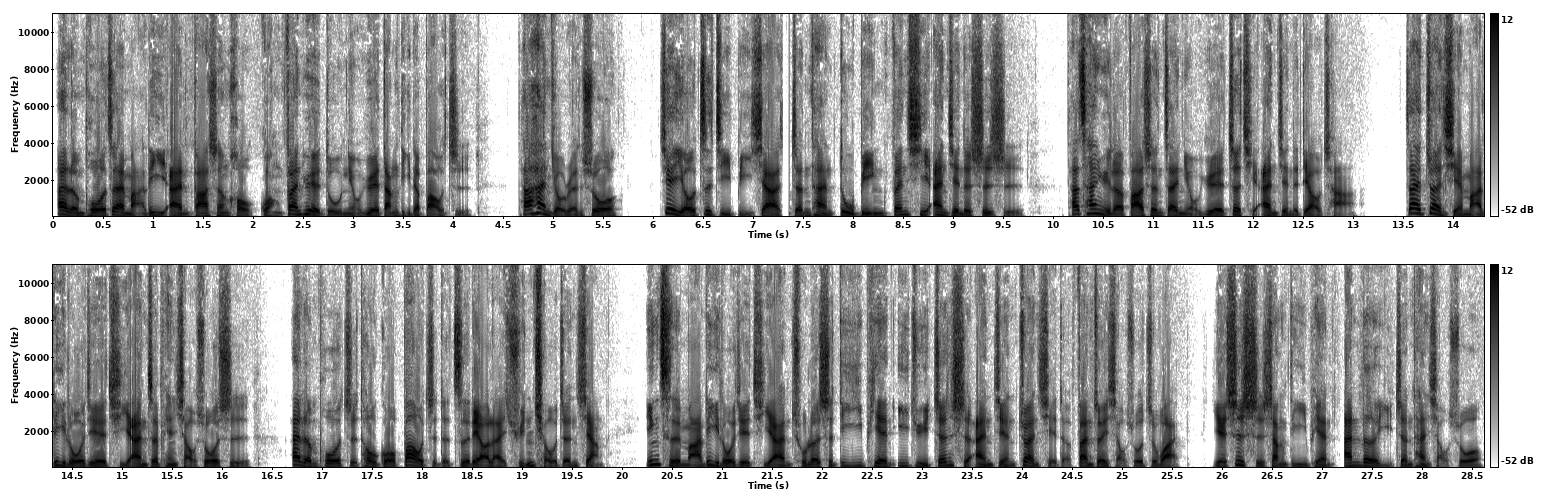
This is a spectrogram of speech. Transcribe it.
爱伦坡在玛丽案发生后，广泛阅读纽约当地的报纸。他和友人说，借由自己笔下侦探杜宾分析案件的事实，他参与了发生在纽约这起案件的调查。在撰写《玛丽罗杰奇案》这篇小说时，爱伦坡只透过报纸的资料来寻求真相，因此，《玛丽罗杰奇案》除了是第一篇依据真实案件撰写的犯罪小说之外，也是史上第一篇安乐椅侦探小说。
